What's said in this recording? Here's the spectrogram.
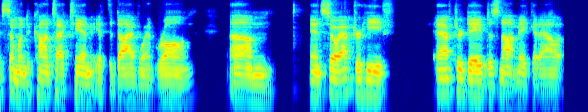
someone to contact him if the dive went wrong. Um, and so after he, after Dave does not make it out,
